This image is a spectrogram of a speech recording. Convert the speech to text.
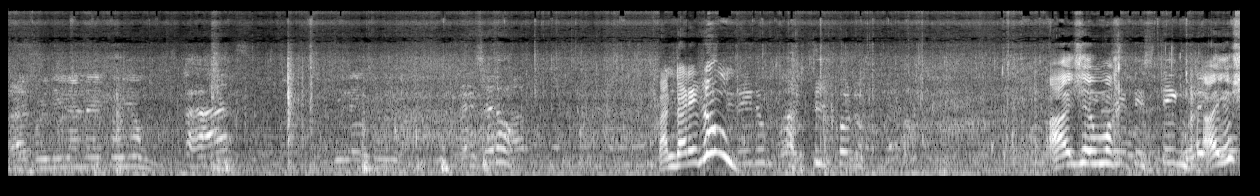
Ay, pwede lang na ituyong. Ha? Pwede lang ituyong. Ay, sino? Pandari dong. Sinong ayun? Ayos yung mak... Testing. Ayos.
